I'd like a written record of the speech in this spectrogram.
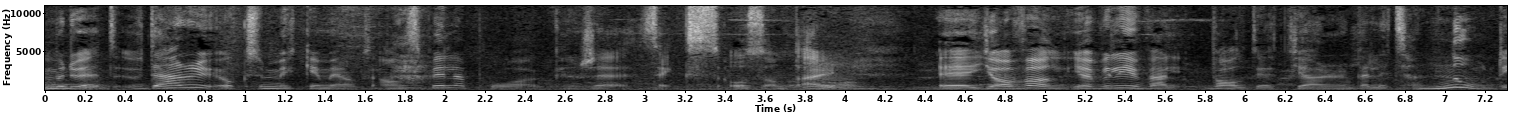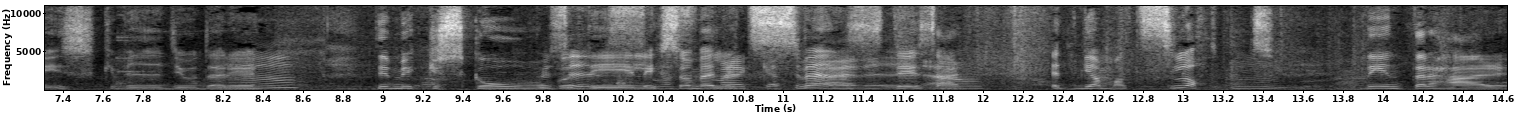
men du vet, där är ju också mycket mer också anspela på kanske sex och sånt där. Eh, Jag, val, jag ville ju väl, valde att göra en väldigt så nordisk video där det, det är mycket skog och Precis, det är liksom väldigt att svenskt. Det är så här, ja. ett gammalt slott. Det är inte det här,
